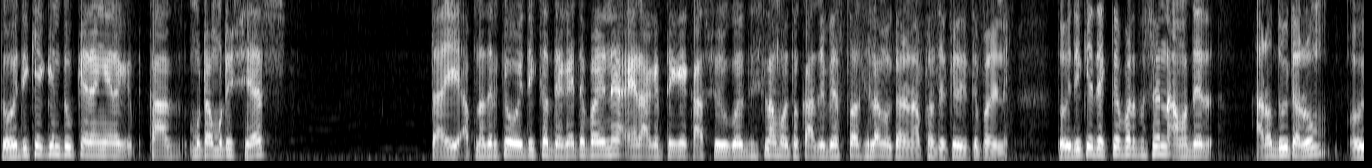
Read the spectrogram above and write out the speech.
তো ওইদিকে কিন্তু ক্যারেংয়ের কাজ মোটামুটি শেষ। তাই আপনাদেরকে ওই দিকটা দেখাইতে পারি না, এর আগে থেকে কাজ শুরু করে দিয়েছিলাম হয়তো কাজে ব্যস্ত আছিলাম ওই কারণে আপনাদেরকে দিতে পারিনি। তো ওইদিকে দেখতে পারতেছেন, আমাদের আরও দুইটা রুম, ওই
